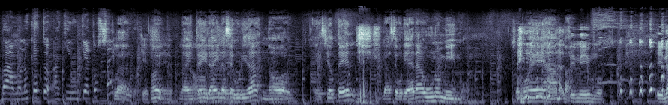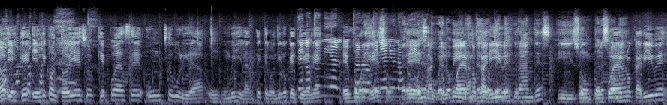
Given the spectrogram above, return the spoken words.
vámonos que esto, aquí un quieto seguro. Claro. No, la gente No, dirá, ¿y la seguridad? No, ese hotel, la seguridad era uno mismo. Somos. Así mismo. Y no, y es que, y es que con todo y eso, ¿qué puede hacer un seguridad, un, un vigilante que lo único que, Que no tiene tenían- es no jugar tenía eso, ni una pero pluma. coño, Exacto, un cuaderno Caribe. grandes y son un, un personas... cuaderno caribe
